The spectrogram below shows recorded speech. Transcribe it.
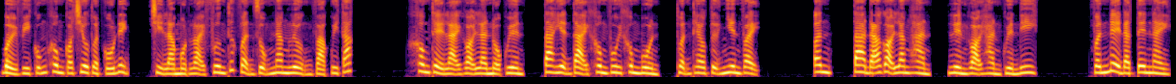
bởi vì cũng không có chiêu thuật cố định, chỉ là một loại phương thức vận dụng năng lượng và quy tắc. Không thể lại gọi là nộ quyền, ta hiện tại không vui không buồn, thuận theo tự nhiên vậy. Ân, ta đã gọi Lăng Hàn, liền gọi Hàn quyền đi. Vấn đề đặt tên này,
